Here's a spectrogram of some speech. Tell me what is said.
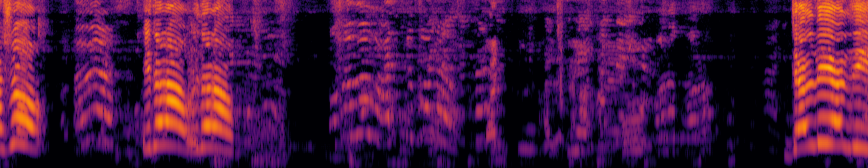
আসো। One, two, three, four. জলদি জলদি।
